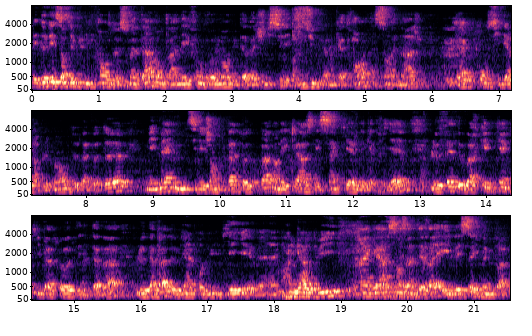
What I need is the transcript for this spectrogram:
Les données de Santé publique France de ce matin montrent un effondrement du tabagisme chez les 18-24 ans qui sont un âge il y a considérablement de vapoteurs, mais même si les gens ne vapotent pas dans les classes des cinquièmes, des quatrièmes, le fait de voir quelqu'un qui vapote et du tabac, le tabac devient un produit vieil, euh, un produit ringard sans intérêt et il l'essaye même pas.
